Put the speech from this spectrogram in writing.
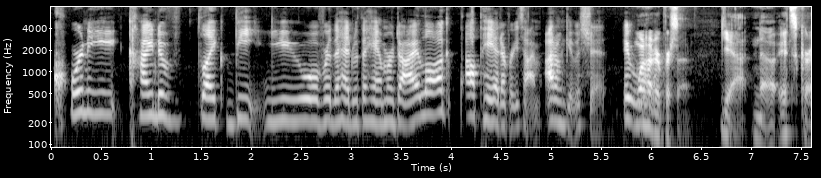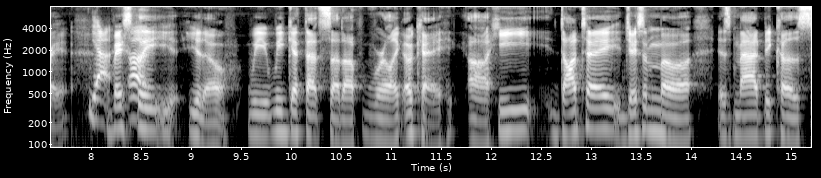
corny kind of like beat you over the head with a hammer dialogue. I'll pay it every time. I don't give a shit. It 100% Yeah, no, it's great. Yeah, basically, uh, you know, we we get that set up. We're like, okay, uh, he Dante Jason Momoa is mad because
